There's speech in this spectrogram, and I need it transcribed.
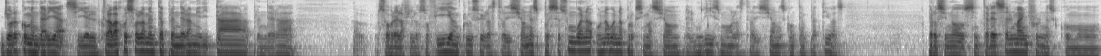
yo recomendaría, si el trabajo es solamente aprender a meditar, aprender a, sobre la filosofía incluso y las tradiciones, pues es una buena aproximación el budismo, las tradiciones contemplativas. Pero si nos interesa el mindfulness como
